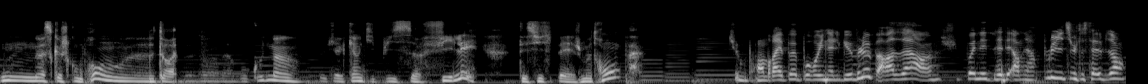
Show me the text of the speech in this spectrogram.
Hmm, à ce que je comprends, euh, t'aurais besoin d'un bon coup de main, de quelqu'un qui puisse filer tes suspects, je me trompe? Tu me prendrais pas pour une algue bleue par hasard hein Je suis pas né de la dernière pluie, tu le sais bien.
